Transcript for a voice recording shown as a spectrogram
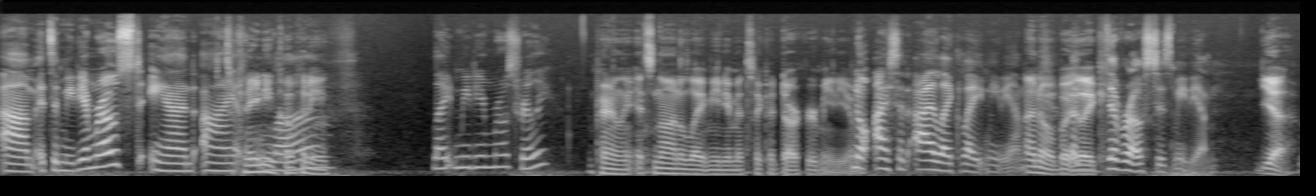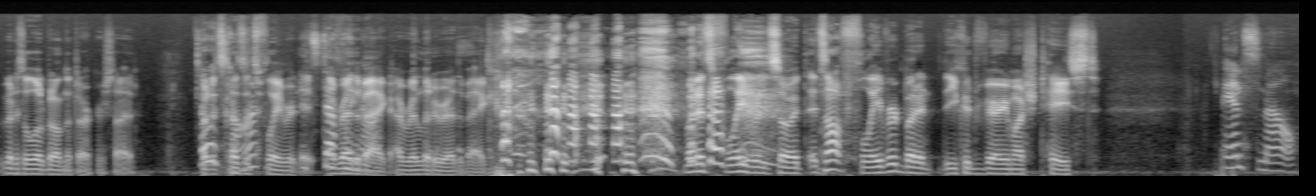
Um, it's a medium roast, and I Canadian love company. light medium roast. Really? Apparently, it's not a light medium. It's like a darker medium. No, I said I like light medium. I know, but, like- the roast is medium. Yeah, but it's a little bit on the darker side. But No, it's because it's not. flavored. It's It- I read the definitely bag. I literally read the bag. but it's flavored, so it, it's not flavored, but it, you could very much taste. And smell.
